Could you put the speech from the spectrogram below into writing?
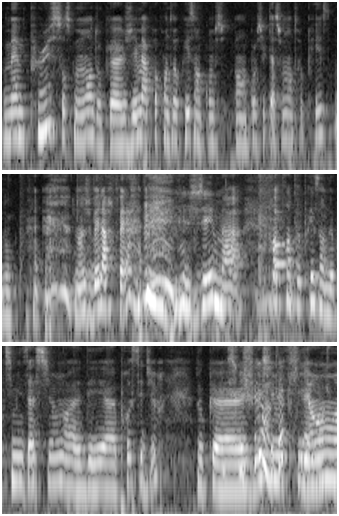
même plus en ce moment Donc, euh, j'ai ma propre entreprise en, consu- en consultation d'entreprise. Donc, non, je vais la refaire. j'ai ma propre entreprise en optimisation euh, des procédures. Donc, je je vais chez mes je clients,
